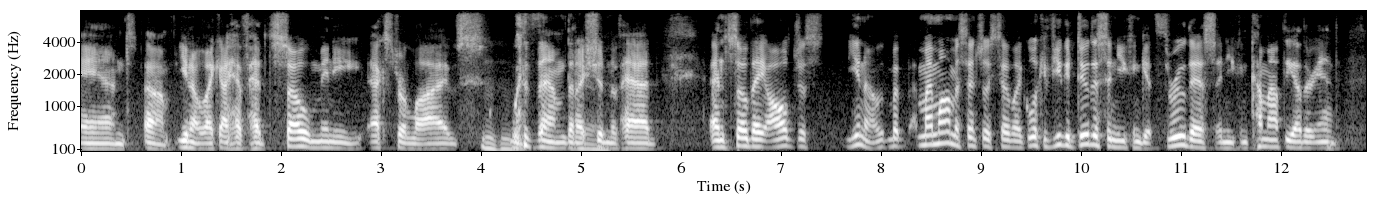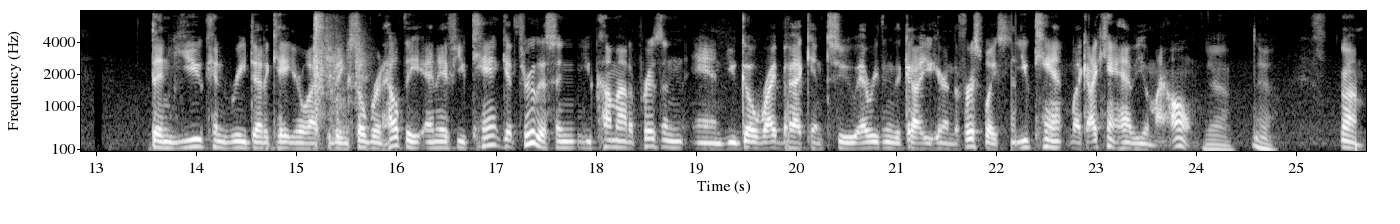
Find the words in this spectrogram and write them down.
and um, you know like i have had so many extra lives with them that i shouldn't have had and so they all just you know but my mom essentially said like look if you could do this and you can get through this and you can come out the other end then you can rededicate your life to being sober and healthy and if you can't get through this and you come out of prison and you go right back into everything that got you here in the first place you can't like i can't have you in my home Yeah. Yeah. um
